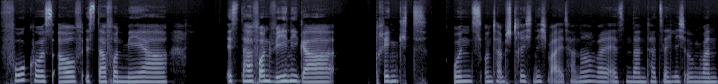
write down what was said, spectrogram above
Fokus auf ist davon mehr, ist davon weniger, bringt uns unterm Strich nicht weiter, ne? weil Essen dann tatsächlich irgendwann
